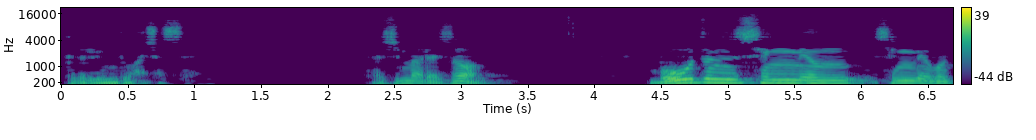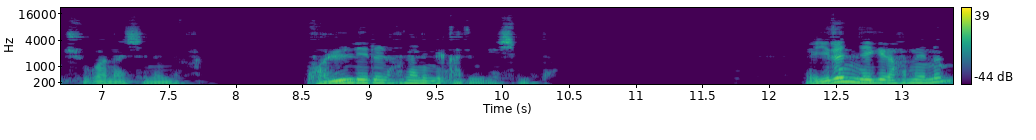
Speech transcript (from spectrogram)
그들을 인도하셨어요. 다시 말해서 모든 생명 생명을 주관하시는 권리를 하나님이 가지고 계십니다. 이런 얘기를 하면은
